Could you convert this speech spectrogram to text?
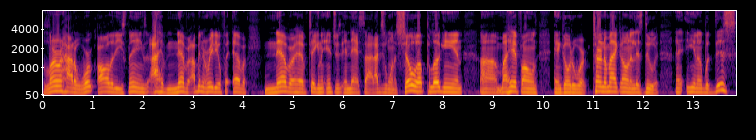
learn how to work all of these things. I have never, I've been in radio forever, never have taken an interest in that side. I just want to show up, plug in uh, my headphones, and go to work. Turn the mic on and let's do it. You know, but this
